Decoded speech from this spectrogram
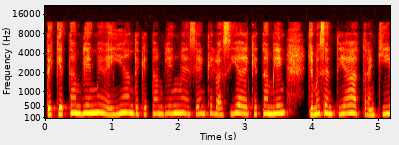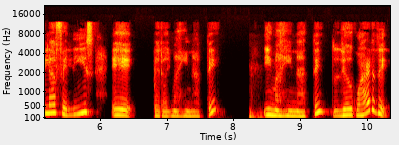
de qué tan bien me veían, de qué tan bien me decían que lo hacía, de qué tan bien yo me sentía tranquila, feliz, eh, pero imagínate, imagínate, Dios guarde.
